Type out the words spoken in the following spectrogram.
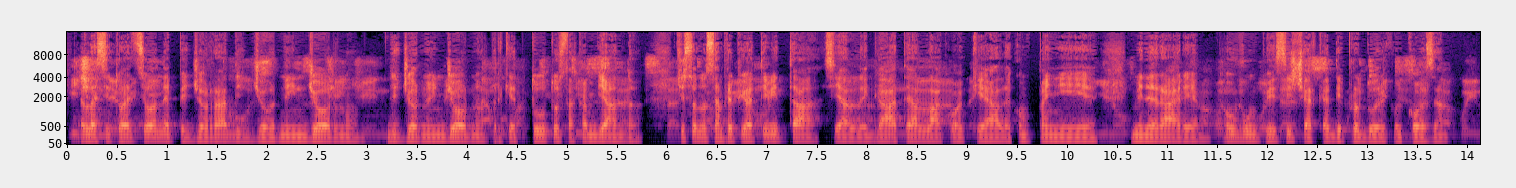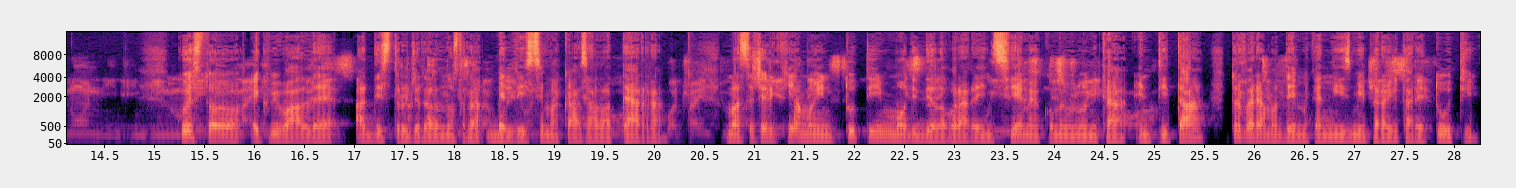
e la situazione peggiorerà di giorno in giorno, di giorno in giorno, perché tutto sta cambiando. Ci sono sempre più attività, sia legate all'acqua che alle compagnie minerarie. Ovunque si cerca di produrre qualcosa. Questo equivale a distruggere la nostra bellissima casa, la terra. Ma se cerchiamo in tutti i modi di lavorare insieme come un'unica entità, troveremo dei meccanismi per aiutare tutti.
